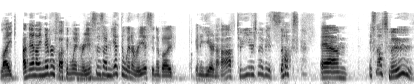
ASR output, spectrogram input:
like, and then I never fucking win races. I'm yet to win a race in about fucking a year and a half, two years maybe. It sucks. Um, it's not smooth,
